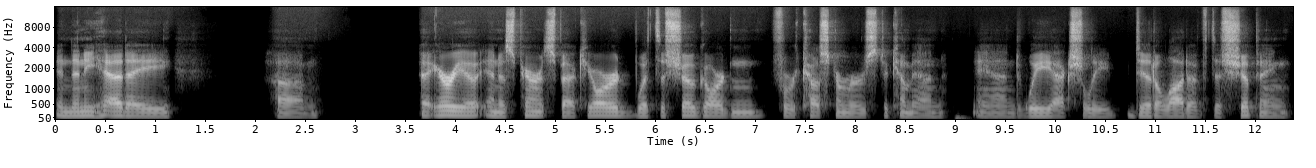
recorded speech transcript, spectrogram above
and then he had a um, area in his parents' backyard with the show garden for customers to come in. And we actually did a lot of the shipping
